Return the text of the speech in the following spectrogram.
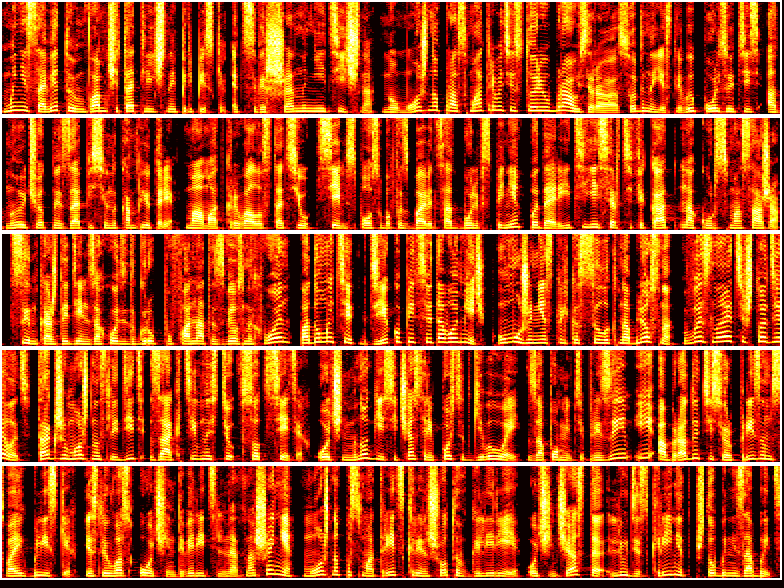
Мы не советуем вам читать личные переписки. Это совершенно совершенно неэтично. Но можно просматривать историю браузера, особенно если вы пользуетесь одной учетной записью на компьютере. Мама открывала статью «7 способов избавиться от боли в спине», подарите ей сертификат на курс массажа. Сын каждый день заходит в группу фанаты «Звездных войн», подумайте, где купить световой меч. У мужа несколько ссылок на блесна, вы знаете, что делать. Также можно следить за активностью в соцсетях. Очень многие сейчас репостят giveaway. Запомните призы и обрадуйте сюрпризом своих близких. Если у вас очень очень доверительные отношения, можно посмотреть скриншоты в галерее. Очень часто люди скринят, чтобы не забыть.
